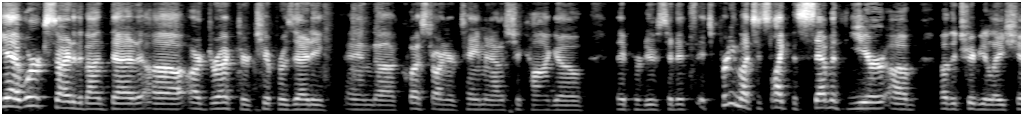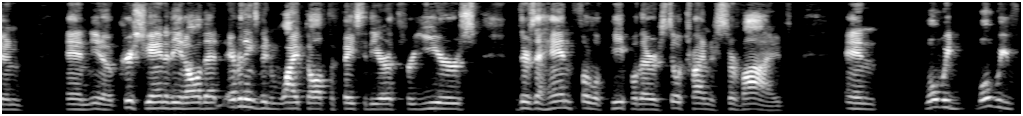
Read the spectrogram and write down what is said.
Yeah, we're excited about that. Uh, our director Chip Rossetti and uh, Questar Entertainment out of Chicago, they produced it. It's it's pretty much it's like the seventh year of of the tribulation, and you know Christianity and all that. Everything's been wiped off the face of the earth for years. There's a handful of people that are still trying to survive, and what we what we've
